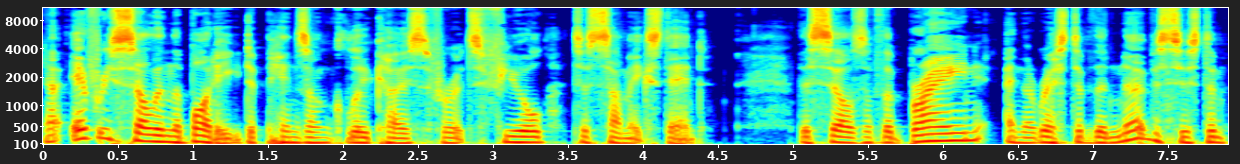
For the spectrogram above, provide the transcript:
Now, every cell in the body depends on glucose for its fuel to some extent. The cells of the brain and the rest of the nervous system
